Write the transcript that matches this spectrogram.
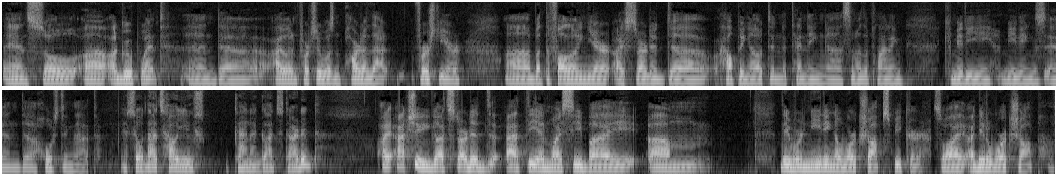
And so uh, a group went, and I unfortunately wasn't part of that first year. Uh, but the following year, I started uh, helping out and attending uh, some of the planning committee meetings and hosting that. So that's how you kind of got started. I actually got started at the NYC by um, they were needing a workshop speaker, so I, I did a workshop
